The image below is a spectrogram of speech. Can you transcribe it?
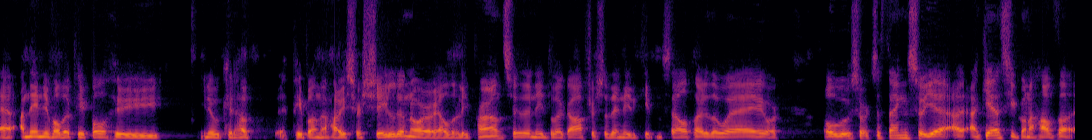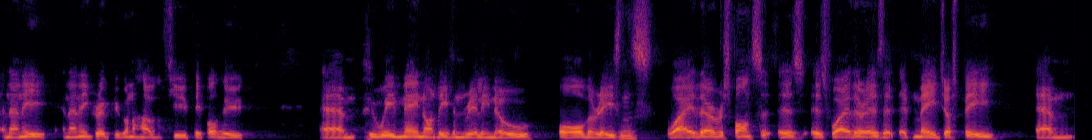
Uh, and then you have other people who you know could have people in their house or shielding or elderly parents who they need to look after, so they need to keep themselves out of the way or all those sorts of things. So yeah, I, I guess you're going to have that in any in any group. You're going to have a few people who um, who we may not even really know all the reasons why their response is is why there is. It, it may just be um,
